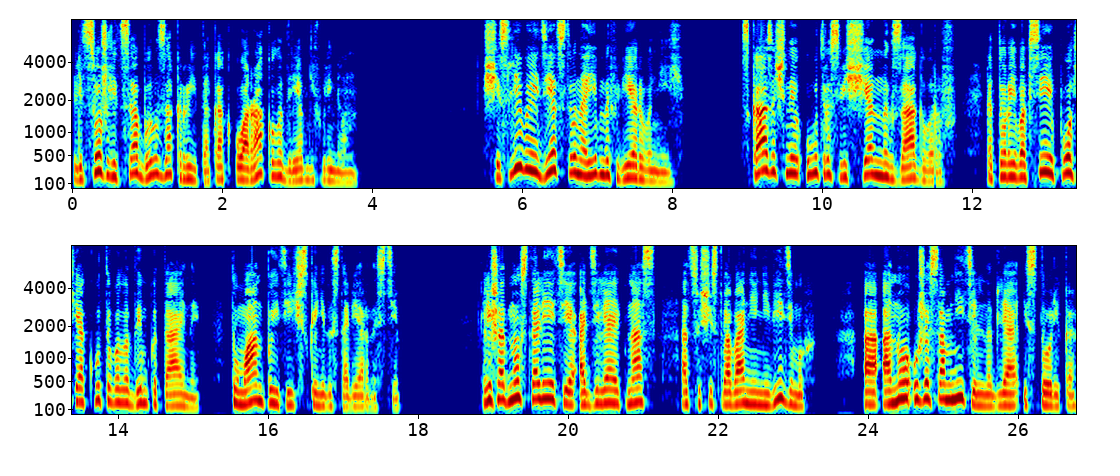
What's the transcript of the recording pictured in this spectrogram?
лицо жреца было закрыто, как у оракула древних времен. Счастливое детство наивных верований — сказочное утро священных заговоров, которые во все эпохи окутывала дымка тайны, туман поэтической недостоверности. Лишь одно столетие отделяет нас от существования невидимых, а оно уже сомнительно для историка.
